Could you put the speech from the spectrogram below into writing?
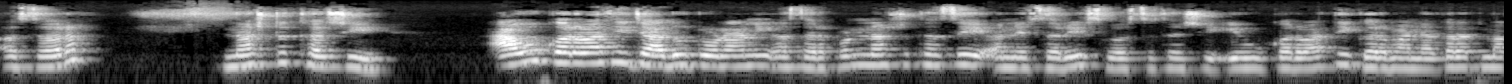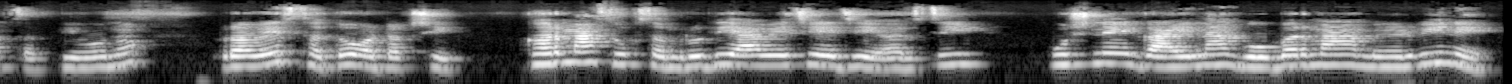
અસર નષ્ટ થશે. આવું કરવાથી જાદુ ટોણાની અસર પણ નષ્ટ થશે અને શરીર સ્વસ્થ થશે. એવું કરવાથી ઘરમાં નકારાત્મક શક્તિઓનો પ્રવેશ થતો અટકશે. ઘરમાં સુખ સમૃદ્ધિ આવે છે જે અરસી કુશને ગાયના ગોબરમાં મેળવીને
